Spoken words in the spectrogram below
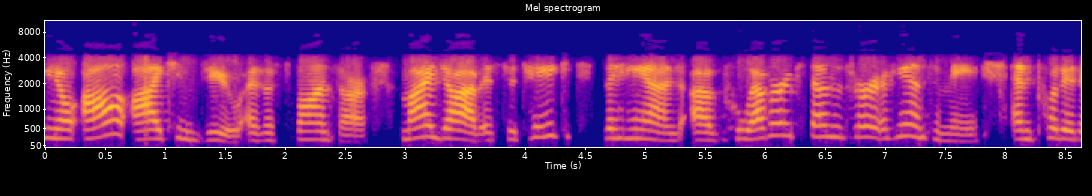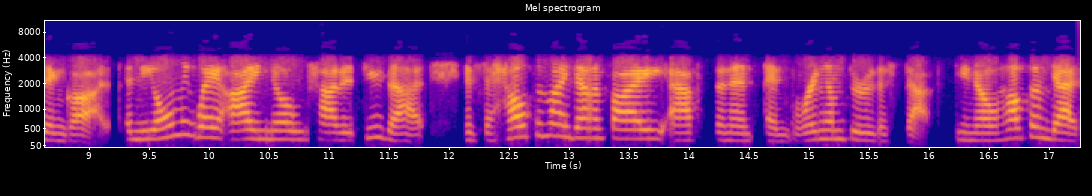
you know, all I can do as a sponsor, my job is to take the hand of whoever extends her hand to me and put it in God. And the only way I know how to do that is to help them identify abstinence and bring them through the steps. You know, help them get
